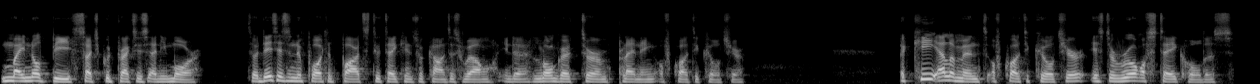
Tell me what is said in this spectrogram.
may not be such good practices anymore. So this is an important part to take into account as well in the longer term planning of quality culture. A key element of quality culture is the role of stakeholders.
